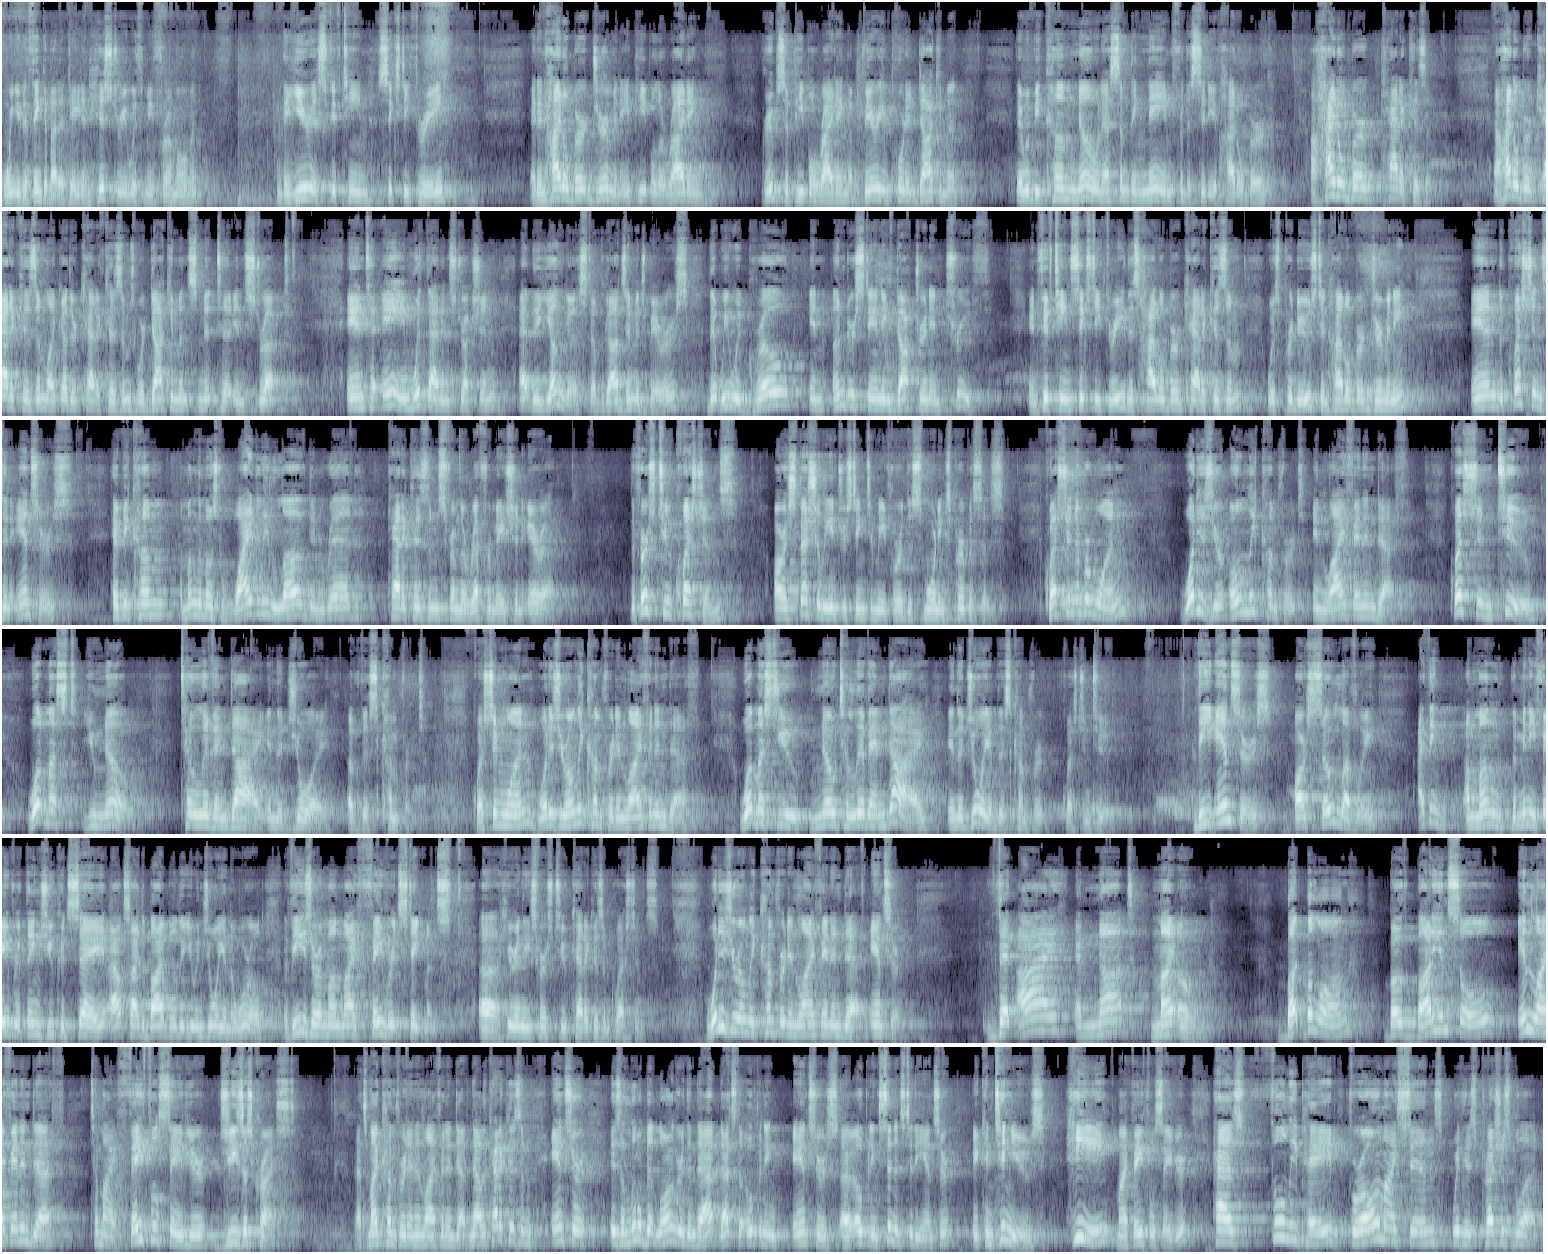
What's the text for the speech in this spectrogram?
I want you to think about a date in history with me for a moment. The year is 1563, and in Heidelberg, Germany, people are writing, groups of people writing a very important document that would become known as something named for the city of Heidelberg a Heidelberg Catechism. A Heidelberg Catechism, like other catechisms, were documents meant to instruct and to aim with that instruction at the youngest of God's image bearers, that we would grow in understanding doctrine and truth. In 1563, this Heidelberg Catechism was produced in Heidelberg, Germany, and the questions and answers have become among the most widely loved and read catechisms from the Reformation era. The first two questions are especially interesting to me for this morning's purposes. Question number one what is your only comfort in life and in death? Question two What must you know to live and die in the joy of this comfort? Question one What is your only comfort in life and in death? What must you know to live and die in the joy of this comfort? Question two. The answers are so lovely. I think among the many favorite things you could say outside the Bible that you enjoy in the world, these are among my favorite statements uh, here in these first two catechism questions. What is your only comfort in life and in death? Answer that I am not my own, but belong, both body and soul, in life and in death, to my faithful Savior, Jesus Christ. That's my comfort and in life and in death. Now, the catechism answer is a little bit longer than that. That's the opening answers, uh, opening sentence to the answer. It continues He, my faithful Savior, has fully paid for all my sins with his precious blood.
